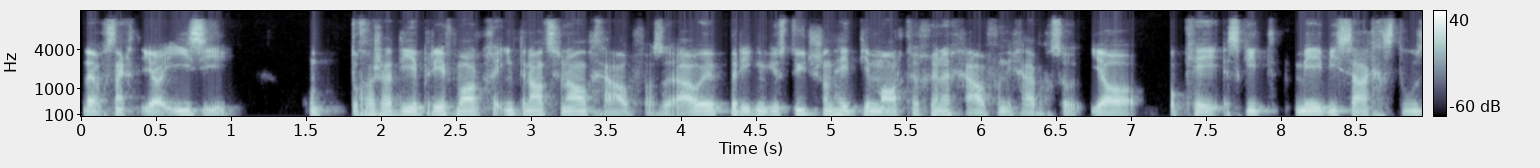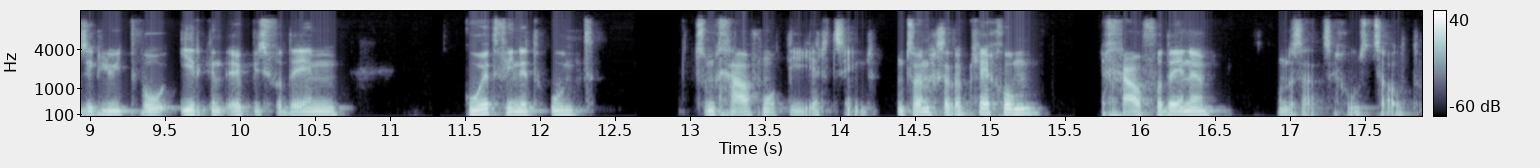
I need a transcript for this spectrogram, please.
Und ich gesagt, ja, easy. Und du kannst auch diese Briefmarken international kaufen. Also auch jemand irgendwie aus Deutschland hätte die Marke können kaufen. Und ich einfach so, ja, okay, es gibt mehr als 6000 Leute, die irgendetwas von dem gut finden und zum Kauf motiviert sind. Und so habe ich gesagt, okay, komm, ich kaufe von denen und es hat sich ausgezahlt.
